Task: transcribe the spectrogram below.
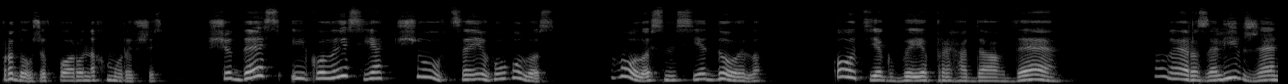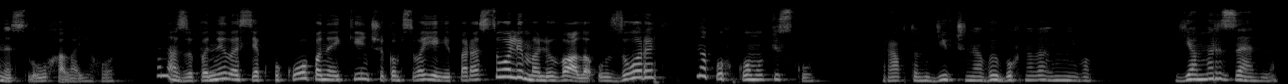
продовжив Пуаро, нахмурившись, що десь і колись я чув цей голос, голос месьє Дойла. От якби я пригадав, де. Але Розалі вже не слухала його. Вона зупинилась, як укопана і кінчиком своєї парасолі малювала узори на пухкому піску. Раптом дівчина вибухнула гнівом. Я мерзенна,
